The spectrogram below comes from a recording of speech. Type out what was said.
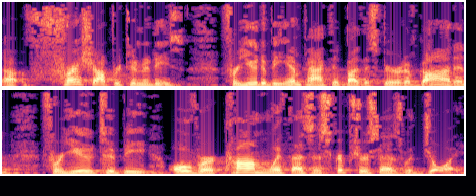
Uh, fresh opportunities for you to be impacted by the Spirit of God and for you to be overcome with, as the scripture says, with joy.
